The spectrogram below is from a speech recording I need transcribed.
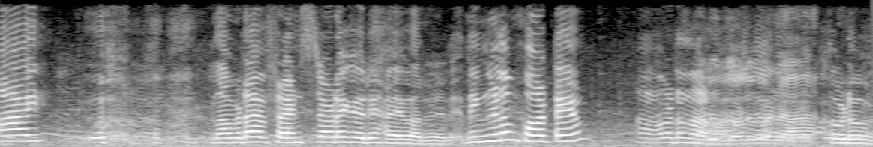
ഹായ് നമ്മുടെ ഫ്രണ്ട്സിനോടൊക്കെ ഒരു ഹായ് പറഞ്ഞേരെ. നിങ്ങളും കോട്ടയം? അവിടെ നിന്നാണ്? തൊടുപുഴ.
